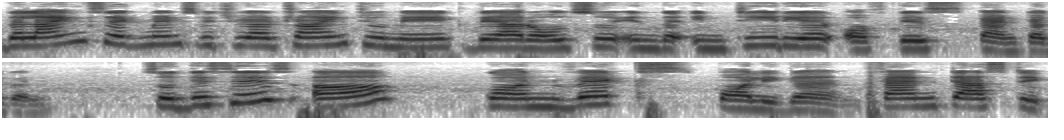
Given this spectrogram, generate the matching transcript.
the line segments which we are trying to make they are also in the interior of this pentagon. So this is a convex polygon. Fantastic.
